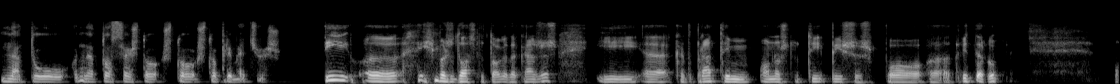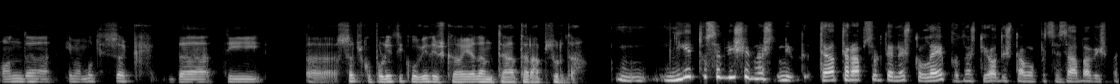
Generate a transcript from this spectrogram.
na, tu, na to sve što, što, što primećuješ ti uh, imaš dosta toga da kažeš i uh, kad pratim ono što ti pišeš po uh, Twitteru, onda imam utisak da ti uh, srpsku politiku vidiš kao jedan teatar absurda. Nije to sad više, naš, teatar absurda je nešto lepo, znaš, ti odeš tamo pa se zabaviš, pa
